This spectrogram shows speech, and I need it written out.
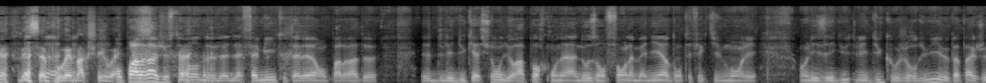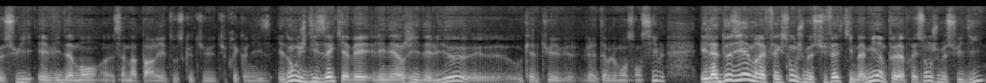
Mais ça pourrait marcher, ouais. On parlera justement de, la famille tout à l'heure. On parlera de, de l'éducation, du rapport qu'on a à nos enfants, la manière dont effectivement on les, on les éduque aujourd'hui. Le papa que je suis, évidemment, ça m'a parlé tout ce que tu, préconises. Et donc je disais qu'il y avait l'énergie des lieux auxquels tu es véritablement sensible. Et la deuxième réflexion que je me suis faite, qui m'a mis un peu la pression, je me suis dit,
